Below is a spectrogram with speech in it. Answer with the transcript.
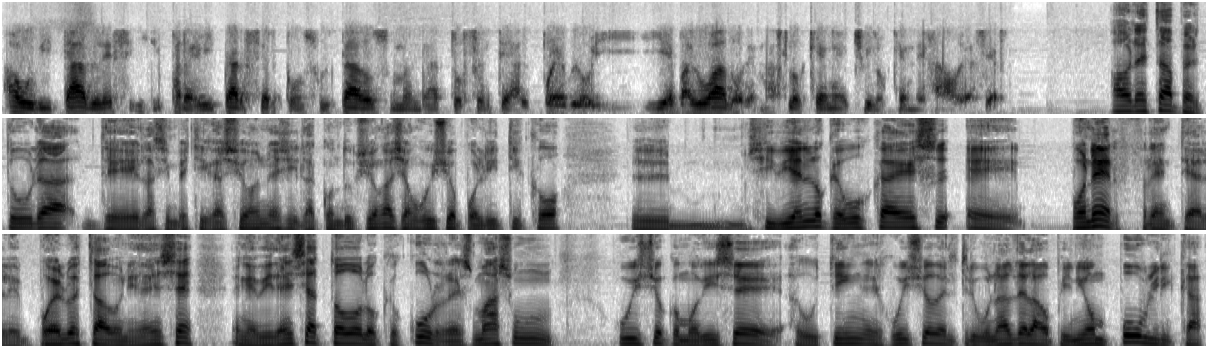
auditables y para evitar ser consultados su mandato frente al pueblo y, y evaluado además lo que han hecho y lo que han dejado de hacer. Ahora, esta apertura de las investigaciones y la conducción hacia un juicio político, si bien lo que busca es eh, poner frente al pueblo estadounidense en evidencia todo lo que ocurre, es más un juicio, como dice Agustín, el juicio del Tribunal de la Opinión Pública,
